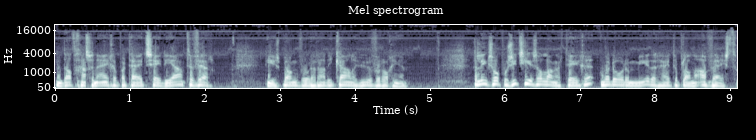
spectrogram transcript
En dat gaat zijn eigen partij het CDA te ver. Die is bang voor radicale huurverhogingen. De linkse oppositie is al langer tegen, waardoor een meerderheid de plannen afwijst.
